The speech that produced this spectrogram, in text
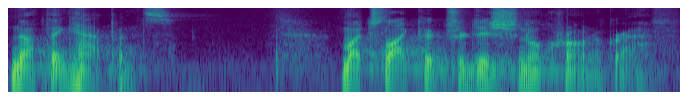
nothing happens, much like a traditional chronograph.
